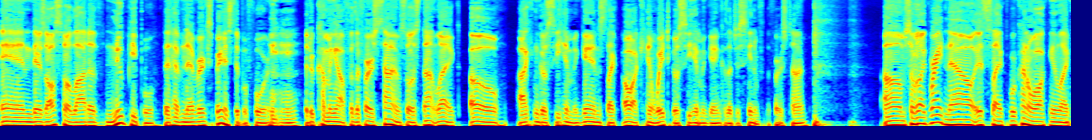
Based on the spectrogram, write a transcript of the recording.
And there's also a lot of new people that have never experienced it before that are coming out for the first time. So it's not like, oh, I can go see him again. It's like, oh, I can't wait to go see him again because I just seen him for the first time. Um, so like right now, it's like we're kind of walking like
